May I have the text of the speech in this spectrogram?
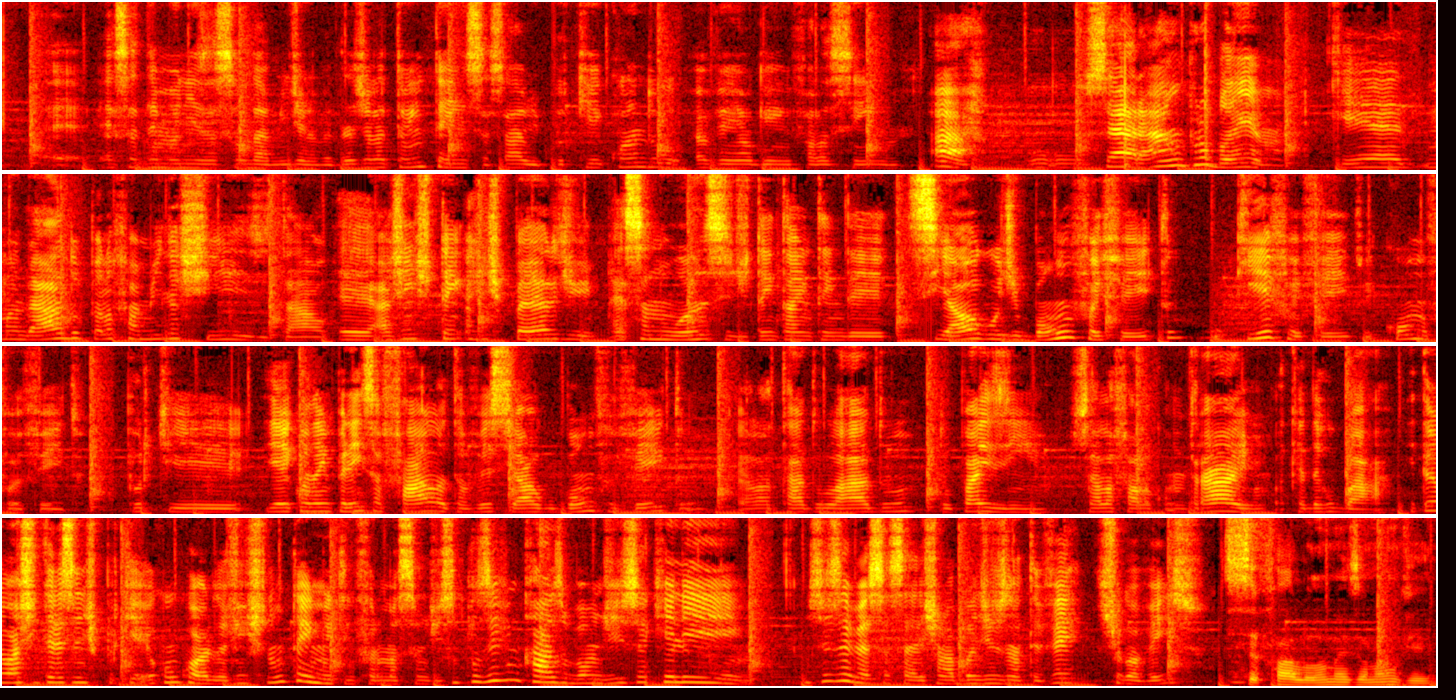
essa demonização da mídia, na verdade, ela é tão intensa, sabe? Porque quando vem alguém e fala assim: ah, o, o Ceará é um problema que é mandado pela família X e tal. É, a gente tem, a gente perde essa nuance de tentar entender se algo de bom foi feito, o que foi feito e como foi feito. Porque. E aí, quando a imprensa fala, talvez se algo bom foi feito, ela tá do lado do paizinho. Se ela fala o contrário, ela quer derrubar. Então eu acho interessante porque eu concordo, a gente não tem muita informação disso. Inclusive, um caso bom disso é aquele. Não sei se você viu essa série chamada Bandidos na TV. Você chegou a ver isso? Você falou, mas eu não vi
